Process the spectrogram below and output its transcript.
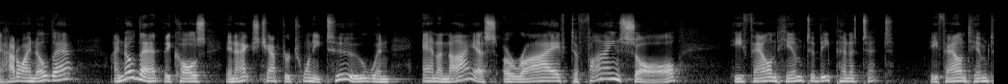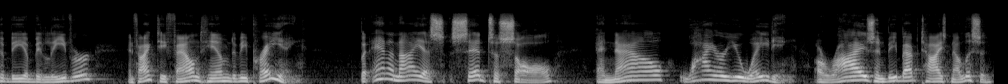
Now, how do I know that? I know that because in Acts chapter 22, when Ananias arrived to find Saul, he found him to be penitent. He found him to be a believer. In fact, he found him to be praying. But Ananias said to Saul, and now, why are you waiting? Arise and be baptized. Now listen,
